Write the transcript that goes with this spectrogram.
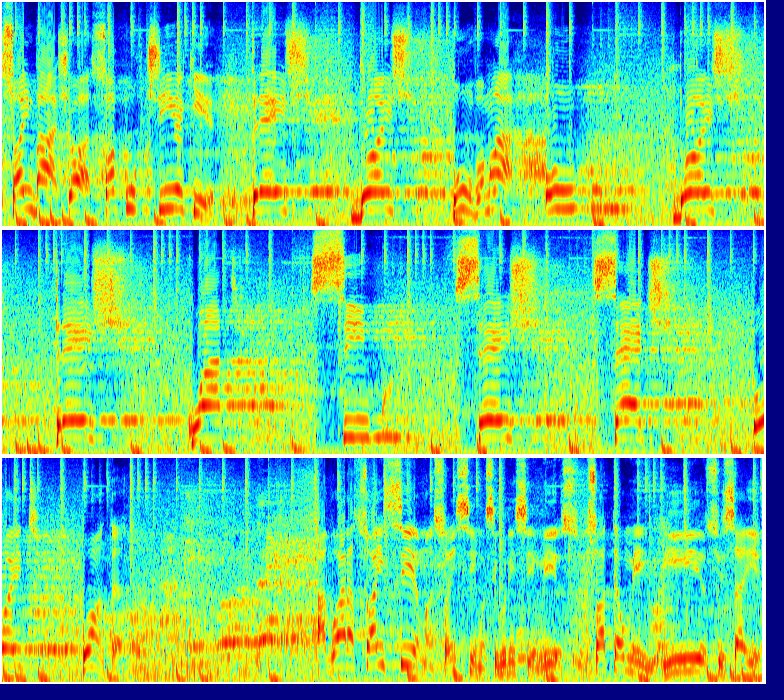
só embaixo, ó, só curtinho aqui. 3 2 1. Vamos lá. 1 2 3 4 5 6, 7, 8, conta. Agora só em cima, só em cima, segura em cima, isso. Só até o meio, isso, isso aí.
